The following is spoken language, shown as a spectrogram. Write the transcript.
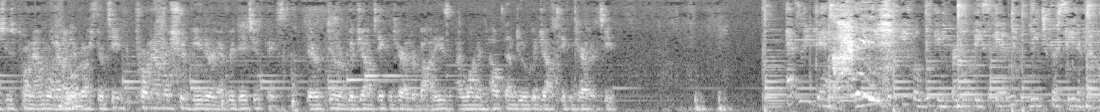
parents use Pronamel whenever they brush their teeth. Pronamel should be their everyday toothpaste. They're doing a good job taking care of their bodies. I want to help them do a good job taking care of their teeth. Every day, millions of people looking for healthy skin reach for Cetaphil,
